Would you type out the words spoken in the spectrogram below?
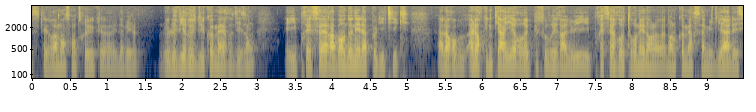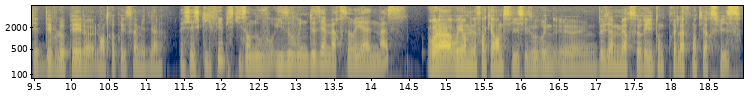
C'était vraiment son truc. Euh, Il avait le, le virus du commerce, disons. Et il préfère abandonner la politique, alors, alors qu'une carrière aurait pu s'ouvrir à lui, il préfère retourner dans le, dans le commerce familial, essayer de développer le- l'entreprise familiale. Ben, c'est ce qu'il fait puisqu'ils en ouvrent, ils ouvrent une deuxième mercerie à Annemasse. Voilà, oui, en 1946, ils ouvrent une, euh, une deuxième mercerie donc près de la frontière suisse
